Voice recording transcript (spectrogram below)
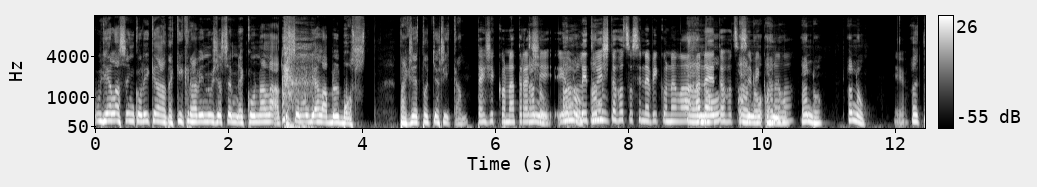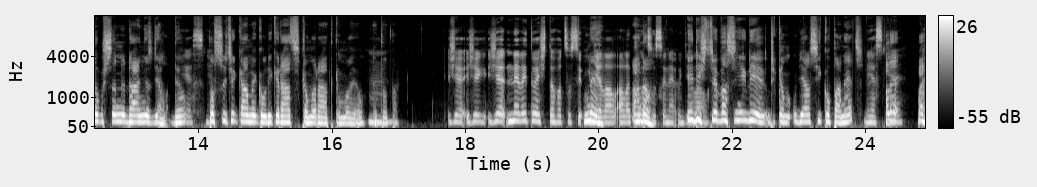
udělala jsem kolikrát taky kravinu, že jsem nekonala a to jsem udělala blbost. Takže to tě říkám. Takže konat radši, Ano, jo, ano, lituješ ano. toho, co jsi nevykonala a ne toho, co jsi ano, vykonala? Ano, ano, ano. Jo, Ale to už se nedá nic dělat, jo? jasně. To si říkáme kolikrát s kamarádkama, jo? Je to Hmm. tak. Že, že, že nelituješ toho, co jsi Ne, udělal, ale toho, ano. co jsi I neudělal. když třeba si někdy říkám, udělal si kopanec, Jasně, ale aspoň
